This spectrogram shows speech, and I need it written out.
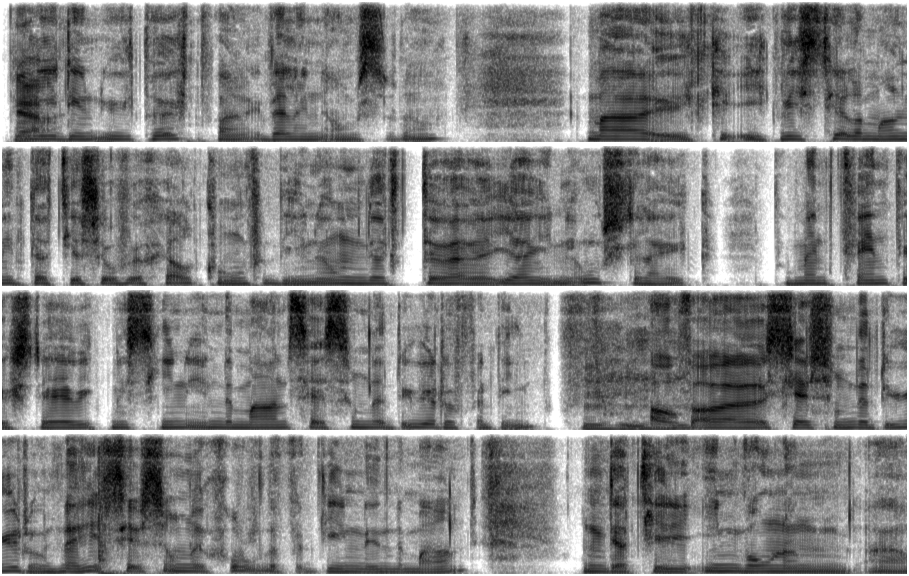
Ja. Niet in Utrecht, maar wel in Amsterdam. Maar ik, ik wist helemaal niet dat je zoveel geld kon verdienen. Omdat eh, ja, in Oostenrijk, toen mijn twintigste, heb ik misschien in de maand 600 euro verdiend. Of eh, 600 euro, nee, 600 gulden verdiend in de maand. Omdat je inwoning, eh,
